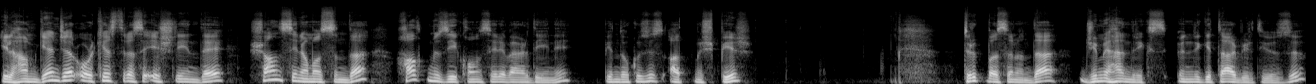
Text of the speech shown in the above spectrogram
İlham Gencer Orkestrası eşliğinde Şan Sineması'nda halk müziği konseri verdiğini 1961 Türk basınında Jimi Hendrix ünlü gitar virtüözü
